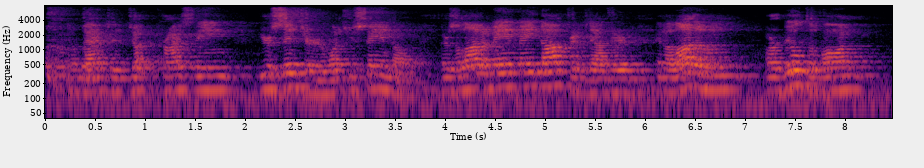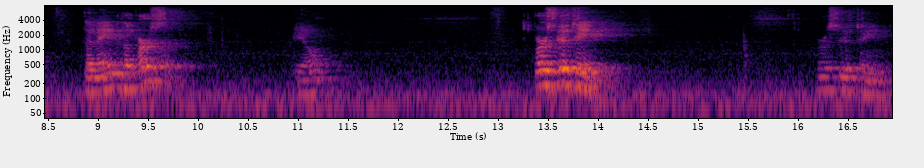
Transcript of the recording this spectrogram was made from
Go back to Christ being your center and what you stand on. There's a lot of man-made doctrines out there, and a lot of them are built upon the name of the person. You know. Verse 15. Verse 15.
